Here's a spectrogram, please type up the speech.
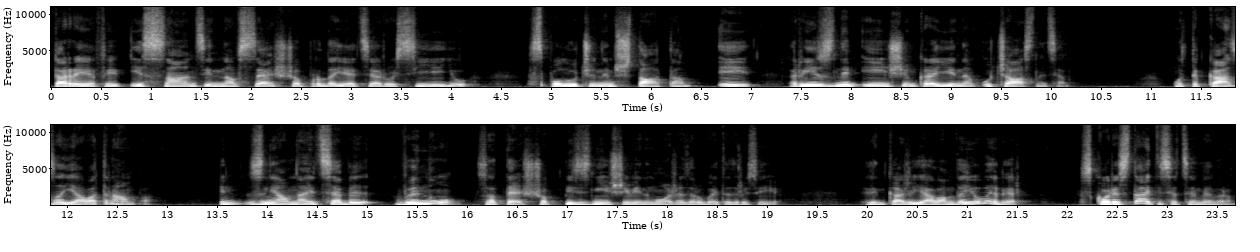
тарифів і санкцій на все, що продається Росією, Сполученим Штатам і різним іншим країнам-учасницям. От заява Трампа. Він зняв навіть себе вину за те, що пізніше він може зробити з Росією. Він каже: Я вам даю вибір. Скористайтеся цим вибором.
